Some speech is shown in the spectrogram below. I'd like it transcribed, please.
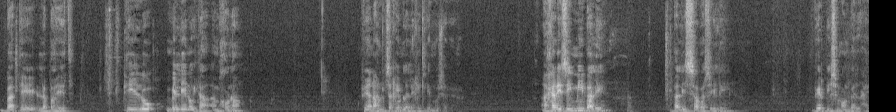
באתי לבית, כאילו מילאנו את המכונה, ואנחנו צריכים ללכת למושב. אחרי זה מי בא לי? בא לי סבא שלי, ורבי שמעון בר יוחאי.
